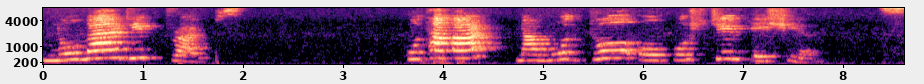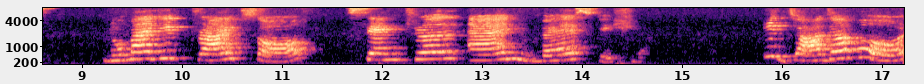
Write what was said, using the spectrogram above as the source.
নোম্যাডিক ট্রাইবস কোথাকার না মধ্য ও পশ্চিম এশিয়ার? Nomadic tribes of Central and West Asia. এই যাযাবর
